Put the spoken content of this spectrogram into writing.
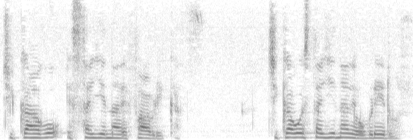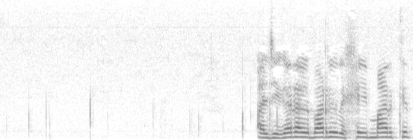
Chicago está llena de fábricas. Chicago está llena de obreros. Al llegar al barrio de Haymarket,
